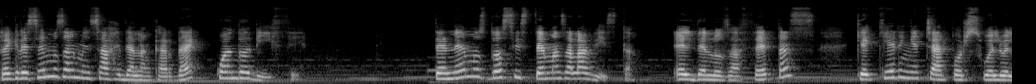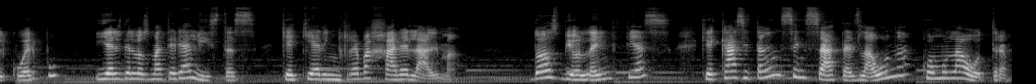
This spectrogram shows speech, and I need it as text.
Regresemos al mensaje de Allan Kardec cuando dice, tenemos dos sistemas a la vista, el de los ascetas, que quieren echar por suelo el cuerpo, y el de los materialistas, que quieren rebajar el alma. Dos violencias que casi tan insensata es la una como la otra.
